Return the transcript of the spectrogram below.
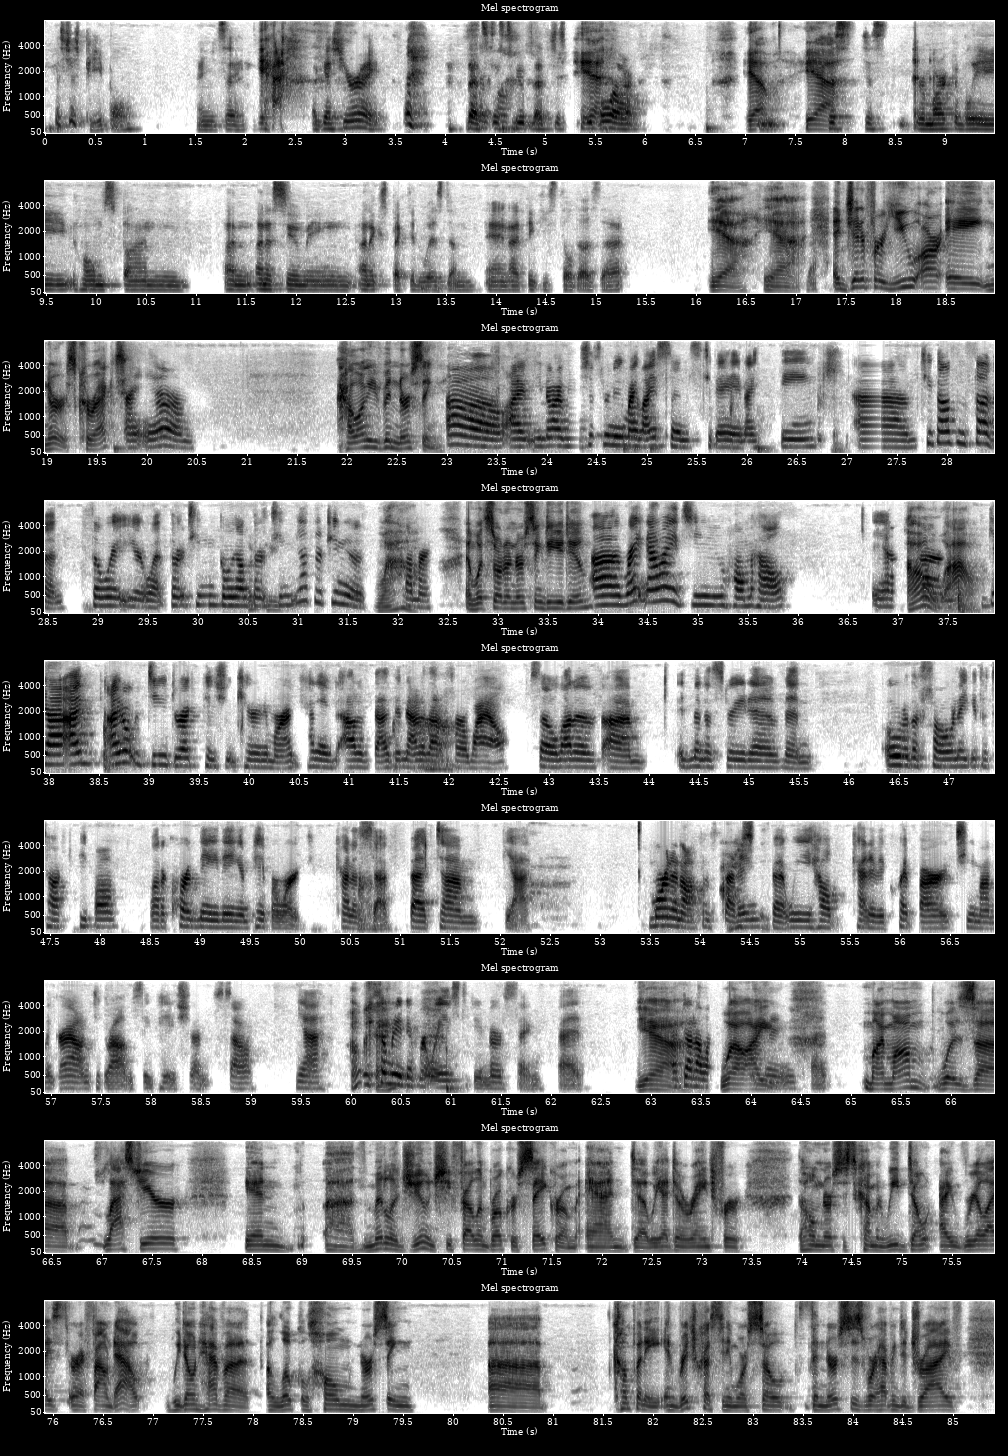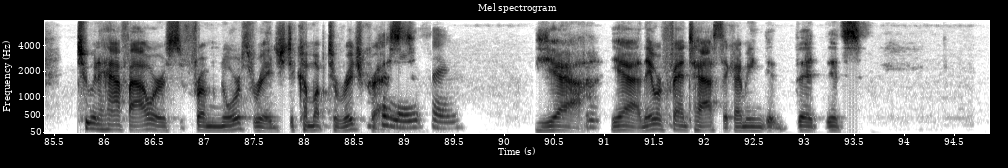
it's just people. And you'd say Yeah, i guess you're right. That's just who that's just who Yeah. people are. Yeah, yeah. just just remarkably homespun un, unassuming unexpected wisdom and i think he still does that Yeah, yeah. And Jennifer, you are a nurse, correct? I am. How long have you been nursing? Oh, I, you know, I was just renewing my license today, and I think um, 2007. So what year? What 13? Going on 13? 13. Yeah, 13 years. Wow. Summer. And what sort of nursing do you do? Uh, right now, I do home health. Yeah. Oh, um, wow. Yeah, I I don't do direct patient care anymore. I'm kind of out of that. I've been out of that for a while. So a lot of um, administrative and over the phone. I get to talk to people. A lot of coordinating and paperwork kind of stuff. But um, yeah, more in an office setting. But we help kind of equip our team on the ground to go out and see patients. So yeah, there's so many different ways to do nursing. But Yeah. I've done a lot Well, of I things. My mom was uh, last year in uh, the middle of June. She fell and broke her sacrum, and uh, we had to arrange for the home nurses to come. And we don't. I realized, or I found out, we don't have a, a local home nursing uh, company in Ridgecrest anymore. So the nurses were having to drive two and a half hours from Northridge to come up to Ridgecrest. amazing. Yeah, yeah, they were fantastic. I mean, th- that it's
